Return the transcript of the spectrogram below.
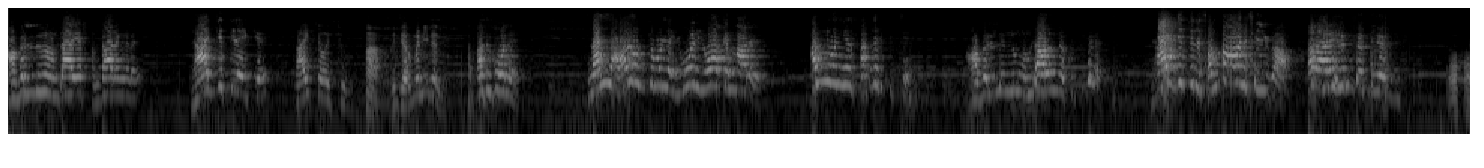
അവരിൽ നിന്നുണ്ടായ സന്താനങ്ങളെ രാജ്യത്തിലേക്ക് കാഴ്ചവെച്ചു. അത് ജർമ്മനിയിലല്ലേ? അതുപോലെ നല്ല ആരോഗ്യമുള്ള യുവതി യുവാക്കന്മാരെ അന്യോന്യം സഹകരിപ്പിച്ച് അവരിൽ നിന്നും ഉണ്ടാകുന്ന കുട്ടികൾ രാജ്യത്തിന് സംഭാവന ചെയ്യുക. അതാണ് ഓഹോ.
